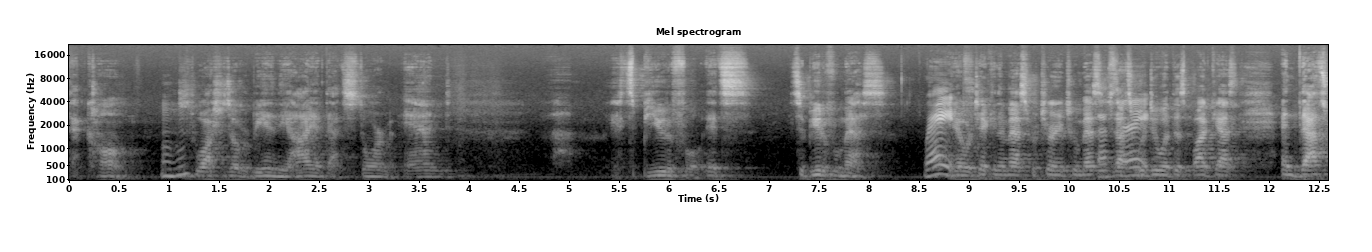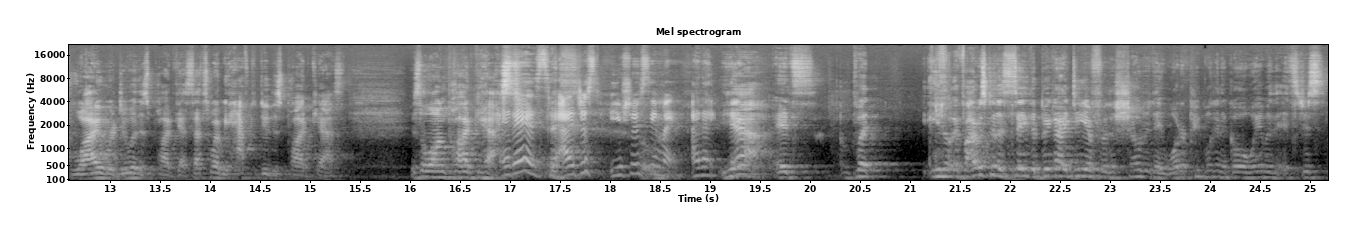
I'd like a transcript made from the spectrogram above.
that calm mm-hmm. just washes over, being in the eye of that storm, and uh, it's beautiful. It's it's a beautiful mess. Right. You know, we're taking the mess, we're turning to a message. That's, that's right. what we're doing with this podcast, and that's why we're doing this podcast. That's why we have to do this podcast. It's a long podcast. It is. It's, I just you should have seen my. I don't. Yeah, it's but you know, if I was going to say the big idea for the show today, what are people going to go away with? It's just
